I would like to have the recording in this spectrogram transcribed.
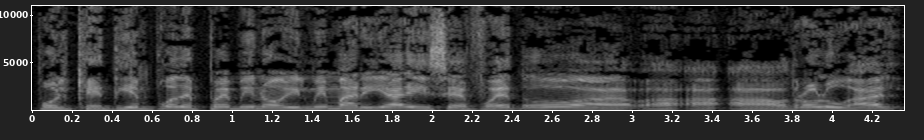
porque tiempo después vino Irmi María y se fue todo a, a otro lugar.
